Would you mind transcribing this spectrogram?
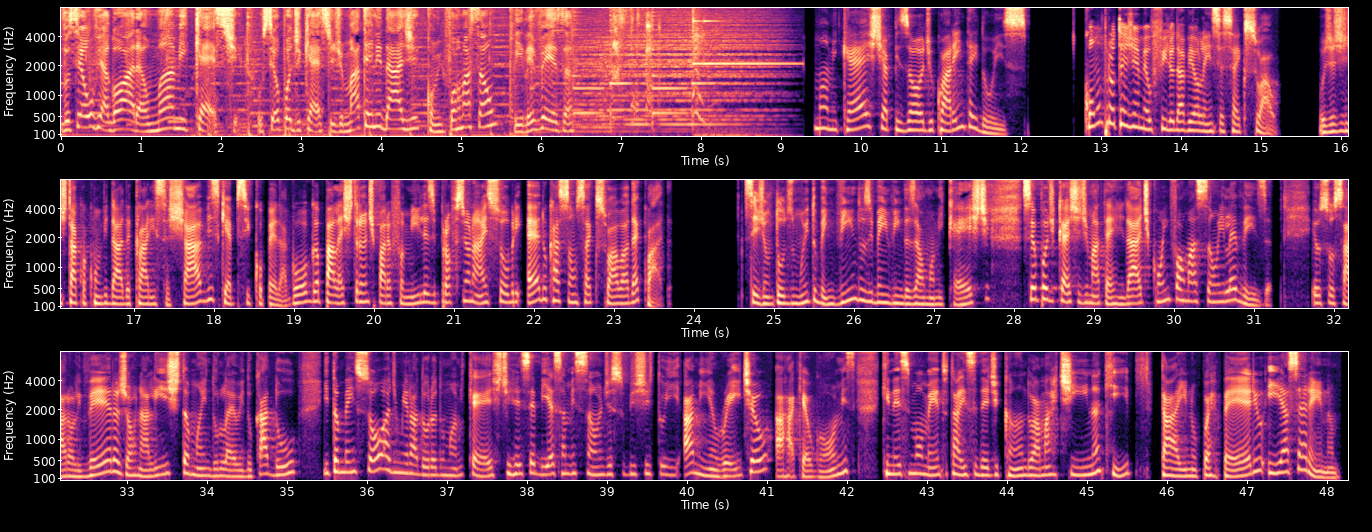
Você ouve agora o MamiCast, o seu podcast de maternidade com informação e leveza. MamiCast, episódio 42. Como proteger meu filho da violência sexual? Hoje a gente está com a convidada Clarissa Chaves, que é psicopedagoga, palestrante para famílias e profissionais sobre educação sexual adequada. Sejam todos muito bem-vindos e bem-vindas ao MamiCast, seu podcast de maternidade com informação e leveza. Eu sou Sara Oliveira, jornalista, mãe do Léo e do Cadu, e também sou admiradora do MamiCast e recebi essa missão de substituir a minha Rachel, a Raquel Gomes, que nesse momento está aí se dedicando a Martina, que está aí no puerpério, e a Serena.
